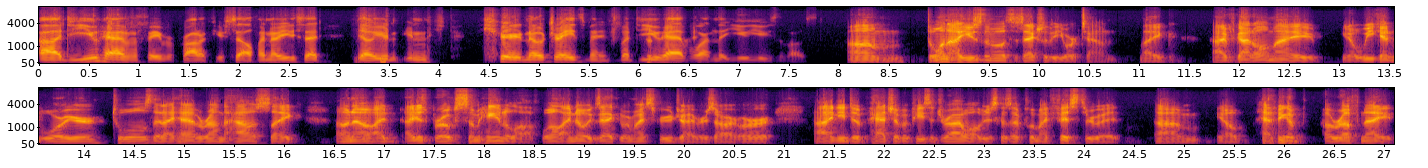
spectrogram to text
Uh, do you have a favorite product yourself? I know you said you know you're you're, you're no tradesman, but do you have one that you use the most? Um, the one I use the most is actually the Yorktown. Like I've got all my you know weekend warrior tools that I have around the house. Like oh no, I I just broke some handle off. Well, I know exactly where my screwdrivers are, or I need to patch up a piece of drywall just because I put my fist through it. Um, you know, having a, a rough night.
